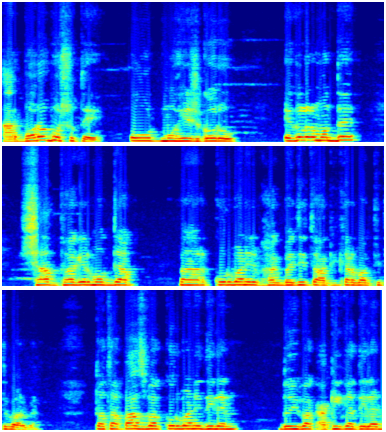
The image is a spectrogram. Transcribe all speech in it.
আর বড় পশুতে উট, মহিষ, গরু এগুলোর মধ্যে সাত ভাগের মধ্যে আপনার কোরবানির ভাগ ব্যতীত আকিকার ভাগ দিতে পারবেন। তথা পাঁচ ভাগ কোরবানি দিলেন, দুই ভাগ আকিকা দিলেন,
